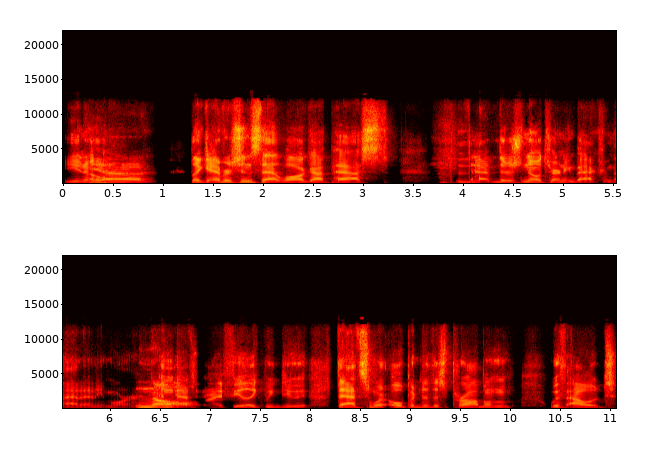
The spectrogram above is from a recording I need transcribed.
You know, yeah, like ever since that law got passed, that there's no turning back from that anymore. No. and that's what I feel like we do. That's what opened to this problem without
